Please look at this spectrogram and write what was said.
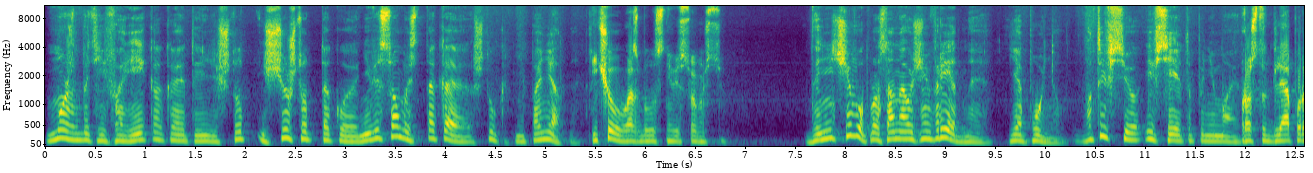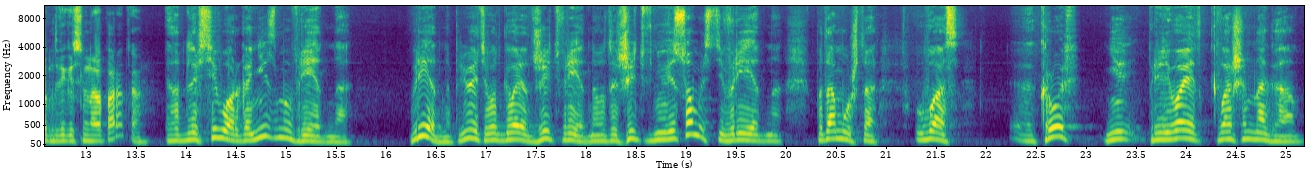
может быть, эйфория какая-то или что еще что-то такое. Невесомость такая штука непонятная. И что у вас было с невесомостью? Да ничего, просто она очень вредная, я понял. Вот и все, и все это понимают. Просто для опорно-двигательного аппарата? Это для всего организма вредно. Вредно, понимаете, вот говорят, жить вредно. Вот жить в невесомости вредно, потому что у вас э, кровь не приливает к вашим ногам,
